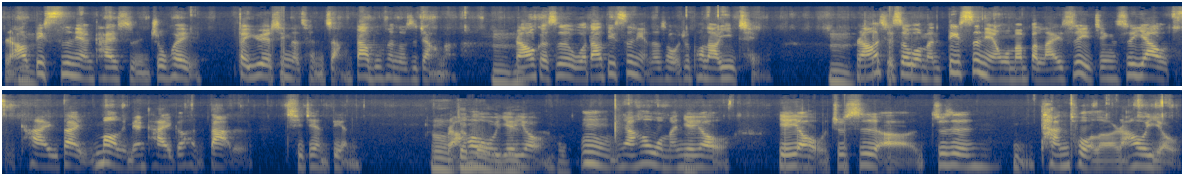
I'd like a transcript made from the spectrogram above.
然后第四年开始你就会。飞跃性的成长，大部分都是这样嘛。嗯，然后可是我到第四年的时候，我就碰到疫情。嗯，然后其实我们第四年，我们本来是已经是要开在 mall 里面开一个很大的旗舰店。嗯，然后也有，嗯，然后我们也有，也有就是呃，就是谈妥了，然后有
